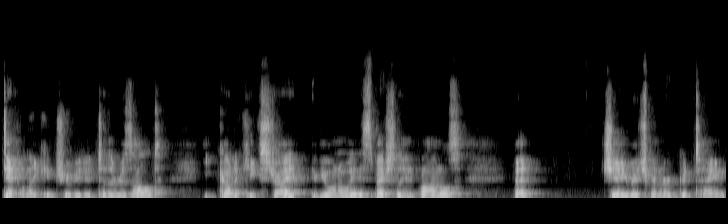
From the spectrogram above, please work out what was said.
definitely contributed to the result. You've got to kick straight if you want to win, especially in finals. But gee, Richmond are a good team.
